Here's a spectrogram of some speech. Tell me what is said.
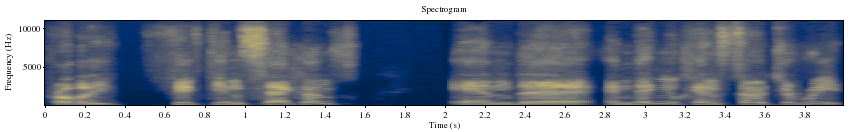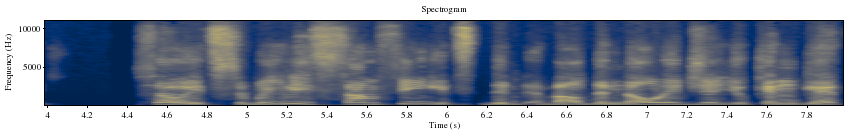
probably 15 seconds, and uh, and then you can start to read. So it's really something. It's the, about the knowledge you can get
